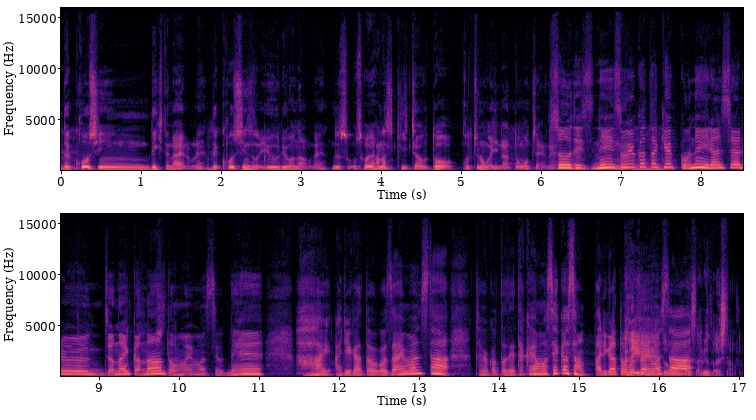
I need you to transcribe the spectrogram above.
で更新できてないのねで更新するの有料なのねでそそういう話聞いちゃうとこっちの方がいいなと思っちゃうよね。そうですね、うんそういう方結構ねいらっしゃるんじゃないかなと思いますよね。はいありがとうございました。ということで高山せかさんありがとうございましたどうもです。ありがとうございまし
